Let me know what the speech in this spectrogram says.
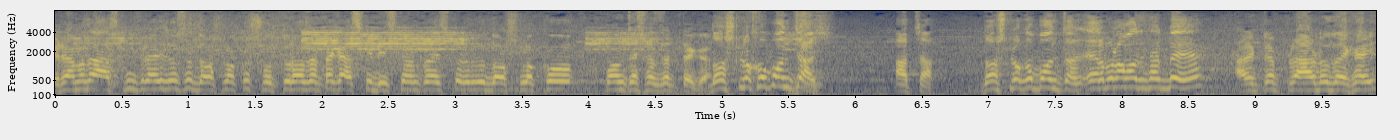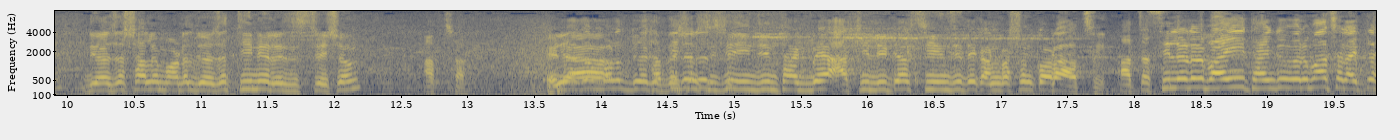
এটা আমাদের আস্কিং প্রাইস হচ্ছে দশ লক্ষ সত্তর হাজার টাকা। আজকে ডিসকাউন্ট প্রাইস করে দেবো দশ লক্ষ পঞ্চাশ হাজার টাকা। দশ লক্ষ পঞ্চাশ? আচ্ছা দশ লক্ষ পঞ্চাশ। এরপর আমাদের থাকবে? আরেকটা প্রাডো দেখাই দুই হাজার সালের মডেল দুই হাজার তিনের রেজিস্ট্রেশন আচ্ছা। এটা 2000 model, 2003 সিসি ইঞ্জিন থাকবে আশি লিটার সিএনজিতে কনভার্সন করা আছে। আচ্ছা সিলেটের ভাই থ্যাংক ইউ ভেরি মাচ লাইভটা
